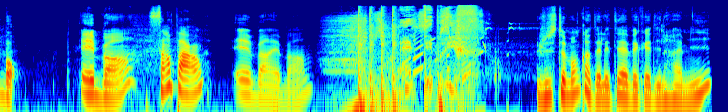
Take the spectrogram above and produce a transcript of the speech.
Bon. Eh ben. Sympa, hein Eh ben, eh ben. Justement, quand elle était avec Adil Rami,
